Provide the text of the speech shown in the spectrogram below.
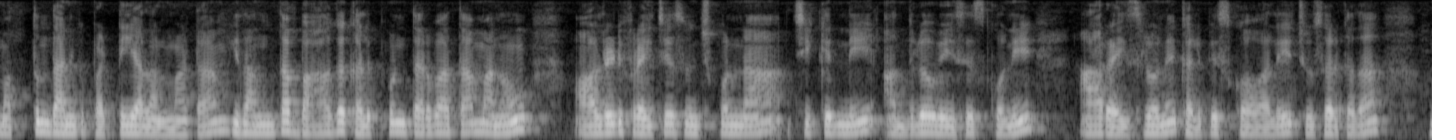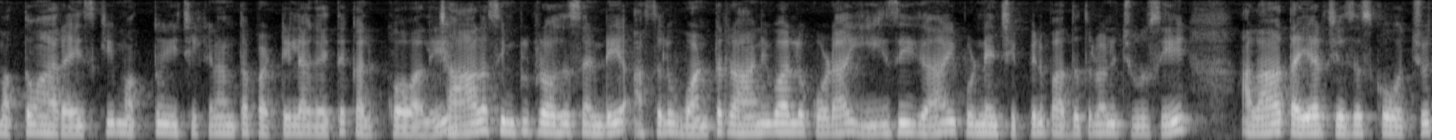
మొత్తం దానికి పట్టియాలన్నమాట. ఇదంతా బాగా కలుపుకున్న తర్వాత మనం ఆల్రెడీ ఫ్రై చేసి ఉంచుకున్న చికెన్ని అందులో వేసేసుకొని ఆ రైస్లోనే కలిపేసుకోవాలి. చూసారు కదా? మొత్తం ఆ రైస్కి మొత్తం ఈ చికెన్ అంతా పట్టేలాగా అయితే కలుపుకోవాలి. చాలా సింపుల్ ప్రాసెస్ అండి. అసలు వంట రాని వాళ్ళు కూడా ఈజీగా ఇప్పుడు నేను చెప్పిన పద్ధతిలోని చూసి అలా తయారు చేసేసుకోవచ్చు.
